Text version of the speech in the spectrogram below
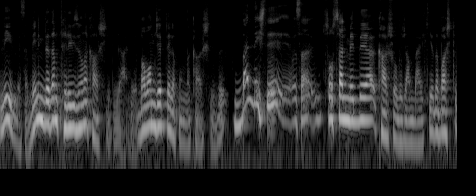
Ne bileyim mesela benim dedem televizyona karşıydı yani. Babam cep telefonuna karşıydı. Ben de işte mesela sosyal medyaya karşı olacağım belki ya da başka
